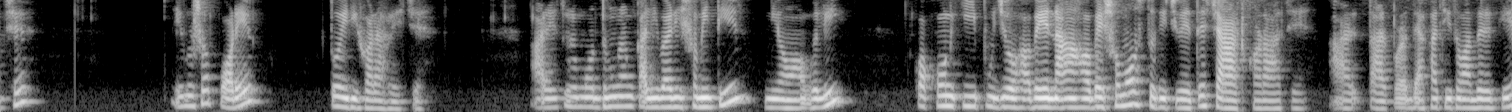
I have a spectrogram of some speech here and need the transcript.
আছে। এগুলো সব পরে তৈরি করা হয়েছে। আর এটা মধ্যমগ্রাম কালীবাড়ি সমিতির নিয়মাবলী, কখন কি পুজো হবে, না হবে, সমস্ত কিছু এতে চার্ট করা আছে। আর তারপরে দেখাচ্ছি তোমাদেরকে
